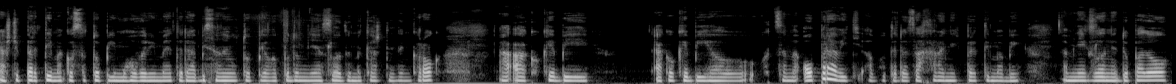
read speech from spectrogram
A ešte predtým, ako sa topí, mu hovoríme teda, aby sa neutopil a podobne a sledujeme každý ten krok. A ako keby ako keby ho chceme opraviť alebo teda zachrániť pred tým, aby, aby nejak zle nedopadol.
